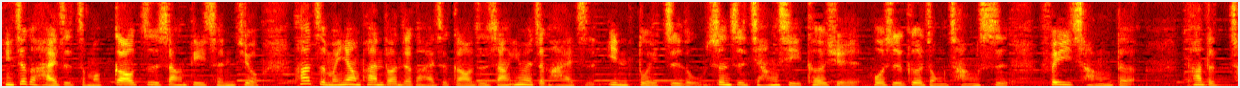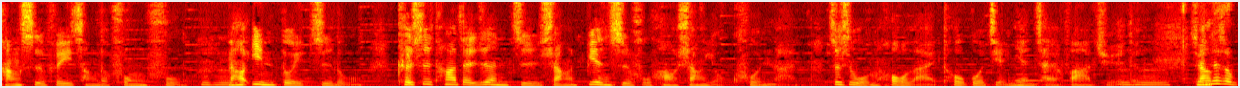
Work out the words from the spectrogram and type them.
你这个孩子怎么高智商低成就？他怎么样判断这个孩子高智商？因为这个孩子应对自如，甚至讲起科学或是各种常识，非常的。”他的尝试非常的丰富，嗯、然后应对自如，可是他在认知上、辨识符号上有困难，这是我们后来透过检验才发觉的。嗯、所以那时候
